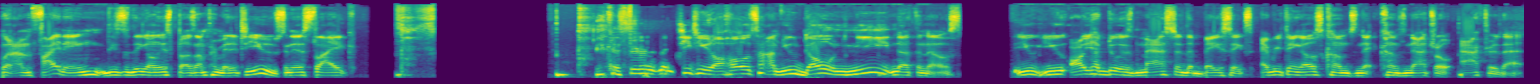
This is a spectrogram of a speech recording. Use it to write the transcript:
when I'm fighting, these are the only spells I'm permitted to use." And it's like. Because Fear has been teaching you the whole time. You don't need nothing else. You you all you have to do is master the basics. Everything else comes na- comes natural after that.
